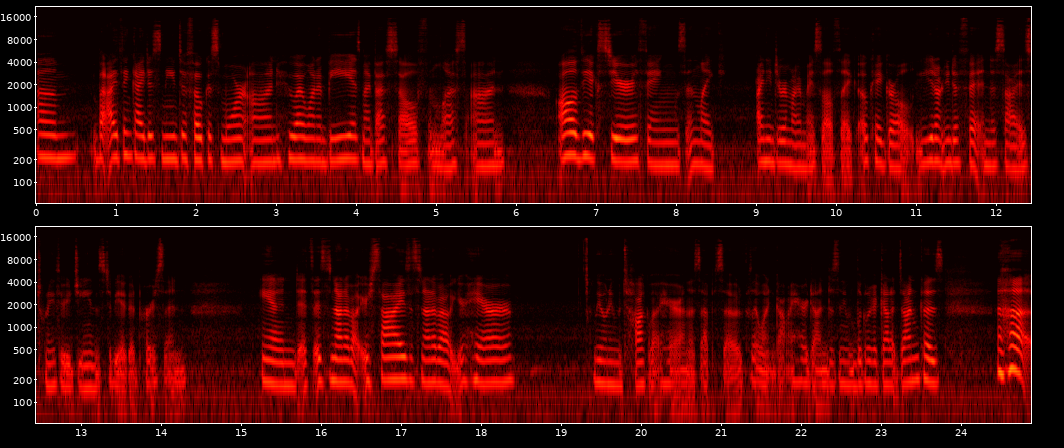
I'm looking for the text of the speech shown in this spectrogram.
Um, but i think i just need to focus more on who i want to be as my best self and less on all of the exterior things and like I need to remind myself, like, okay, girl, you don't need to fit into size 23 jeans to be a good person. And it's it's not about your size it's not about your hair. We won't even talk about hair on this episode because i went and got my hair done. Doesn't even look like i got it done because uh,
